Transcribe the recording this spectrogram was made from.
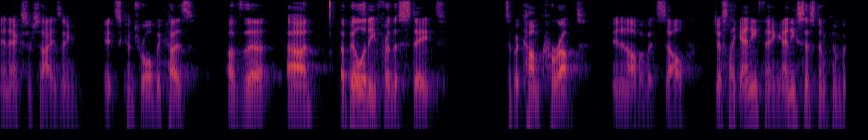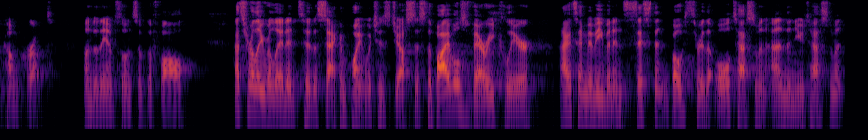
in exercising its control because of the uh, ability for the state to become corrupt in and of itself. Just like anything, any system can become corrupt under the influence of the fall. That's really related to the second point, which is justice. The Bible's very clear, I would say maybe even insistent, both through the Old Testament and the New Testament,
